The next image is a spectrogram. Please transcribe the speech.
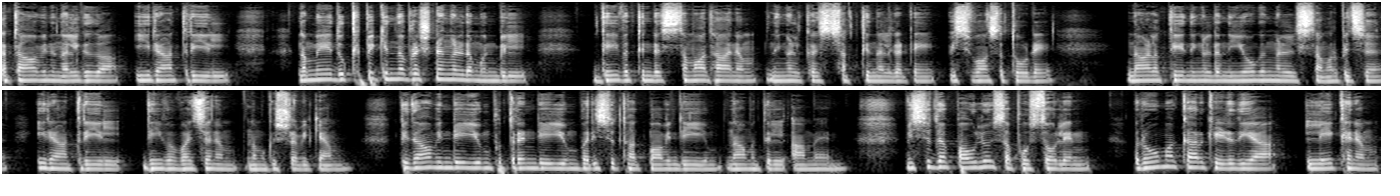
കർത്താവിന് നൽകുക. ഈ രാത്രിയിൽ നമ്മെ ദുഃഖിപ്പിക്കുന്ന പ്രശ്നങ്ങളുടെ മുൻപിൽ ദൈവത്തിന്റെ സമാധാനം നിങ്ങൾക്ക് ശക്തി നൽകട്ടെ. വിശ്വാസത്തോടെ നാളത്തെ നിങ്ങളുടെ നിയോഗങ്ങൾ സമർപ്പിച്ച് ഈ രാത്രിയിൽ ദൈവവചനം നമുക്ക് ശ്രവിക്കാം. പിതാവിന്റെയും പുത്രന്റെയും പരിശുദ്ധാത്മാവിന്റെയും നാമത്തിൽ ആമേൻ. വിശുദ്ധ പൗലോ സപ്പോസ്തോലൻ റോമക്കാർക്ക് എഴുതിയ ലേഖനം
